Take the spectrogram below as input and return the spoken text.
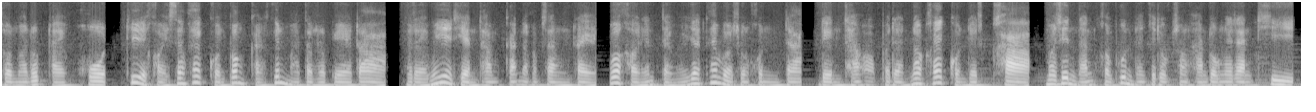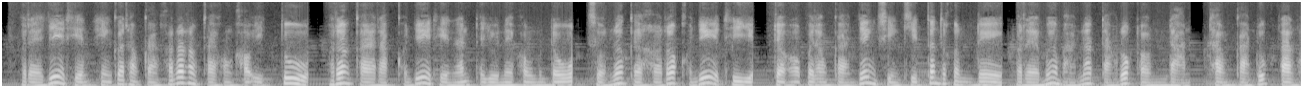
ชนมนุษย์หลายคนที่คอยสร้างแค่คนป้องกันขึ้นมาตลอดเวลาแต่ไม่ได้เทียนทำการออกคำสั่งแรงว่าเขาเน้นแต่ไม่ยัดให้เยาวชนคนใดเดินทางออกไปด้านนอกแค่คนเด็ดขาดเมื่อเช่นนั้นคนผู้นั้นจะถูกสังหารลงในทันที แต่เย่เทียนเองก็ทำการคัดร่างกายของเขาอีกตู้ร่างกายหลักของเย่เทียนนั้นจะอยู่ในพมโด ส่วนร่างกายคารอกของเย่เทียนจะออกไปทำการแย่งชิงคิดตั้งแต่คนเดิมแต่เมื่อมหาหน้าต่างโลกตอนดันทำการลุกรานพ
